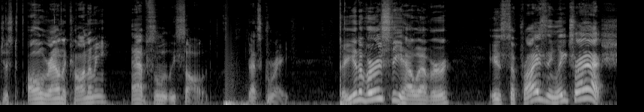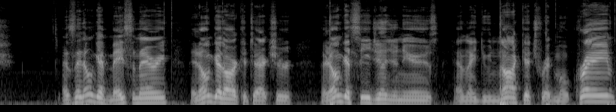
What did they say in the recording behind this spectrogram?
just all around economy. Absolutely solid. That's great. Their university, however, is surprisingly trash. As they don't get masonry, they don't get architecture, they don't get siege engineers, and they do not get treadmill crane,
